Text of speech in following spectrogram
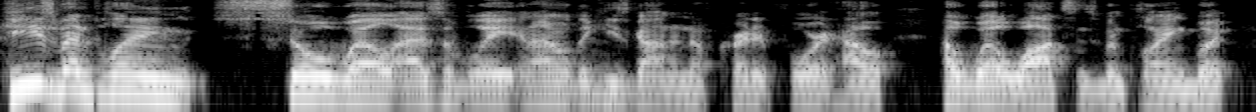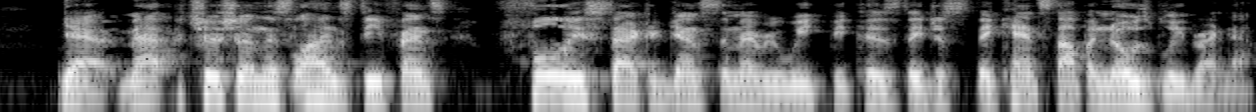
He's been playing so well as of late and i don't think he's gotten enough credit for it how how well watson's been playing. But yeah matt patricia and this lions defense fully stack against them every week because they just they can't stop a nosebleed right now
